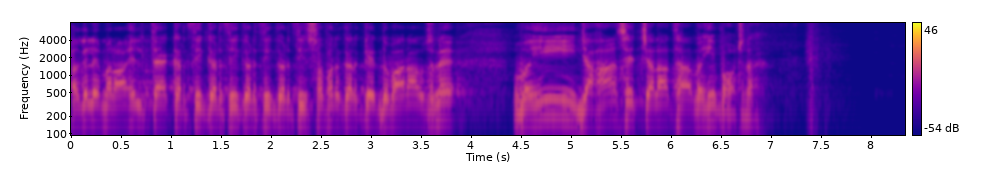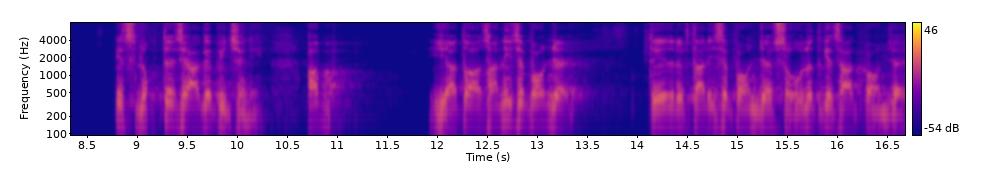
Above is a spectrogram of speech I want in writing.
اگلے مراحل طے کرتی کرتی کرتی کرتی سفر کر کے دوبارہ اس نے وہیں جہاں سے چلا تھا، وہیں پہنچنا ہے۔ اس نقطے سے آگے پیچھے نہیں۔ اب یا تو آسانی سے پہنچ جائے، تیز رفتاری سے پہنچ جائے، سہولت کے ساتھ پہنچ جائے۔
